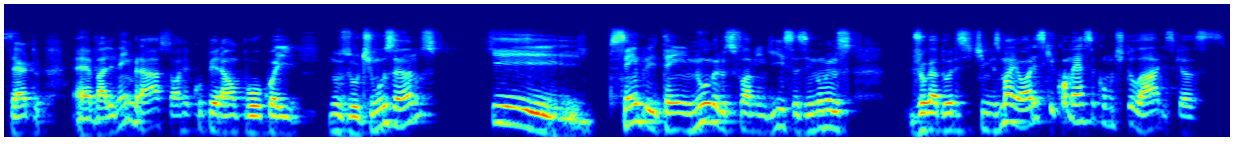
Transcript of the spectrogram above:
certo? É, vale lembrar, só recuperar um pouco aí nos últimos anos, que sempre tem inúmeros flamenguistas, inúmeros jogadores de times maiores que começam como titulares, que as,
